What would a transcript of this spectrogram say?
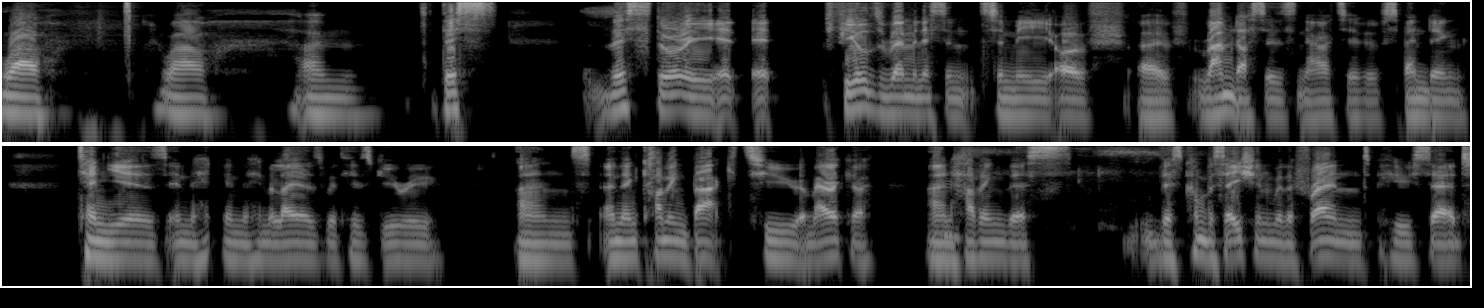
Wow. Wow. Um this this story it it feels reminiscent to me of of Ram Dass's narrative of spending 10 years in the in the Himalayas with his guru and and then coming back to America and having this this conversation with a friend who said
